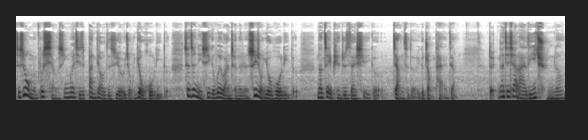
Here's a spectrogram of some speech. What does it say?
只是我们不想，是因为其实半吊子是有一种诱惑力的，甚至你是一个未完成的人，是一种诱惑力的。那这一篇就是在写一个这样子的一个状态，这样。对，那接下来离群呢？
